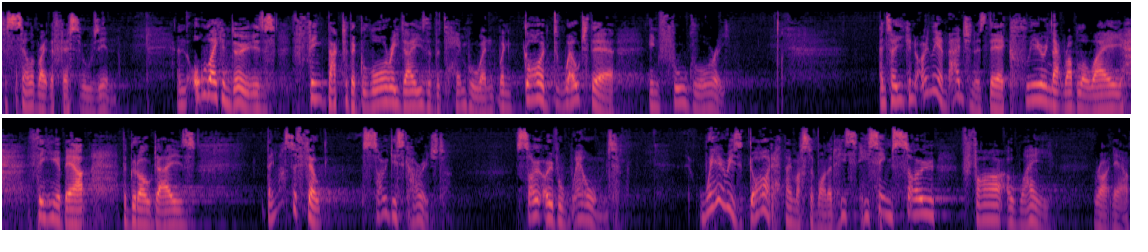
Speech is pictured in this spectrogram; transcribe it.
to celebrate the festivals in. And all they can do is think back to the glory days of the temple when, when God dwelt there in full glory. And so you can only imagine as they're clearing that rubble away, thinking about the good old days, they must have felt so discouraged so overwhelmed. Where is God? They must have wondered. He's, he seems so far away right now.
